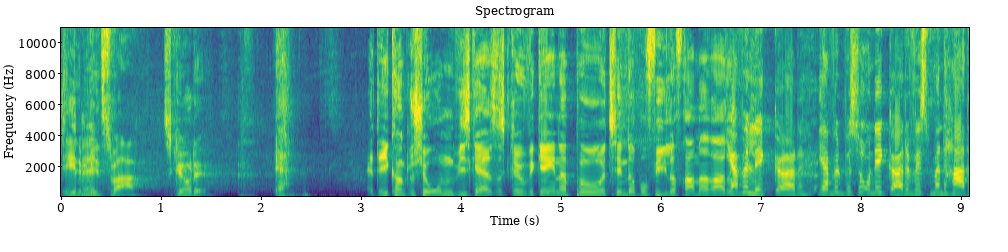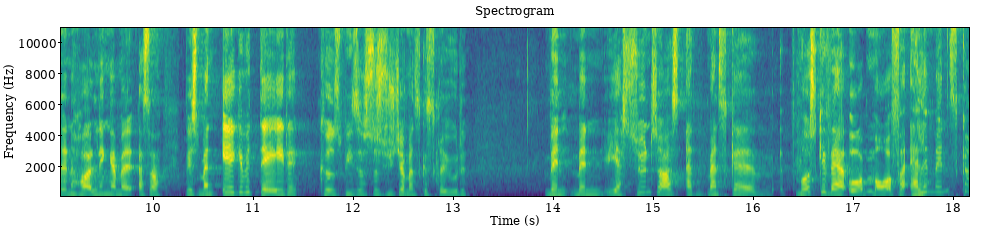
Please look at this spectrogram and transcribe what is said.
Det er mit svar. Skriv det. Ja. Er det konklusionen? Vi skal altså skrive veganer på Tinder-profiler fremadrettet? Jeg vil ikke gøre det. Jeg vil personligt ikke gøre det, hvis man har den holdning, at man, altså, hvis man ikke vil date kødspiser, så synes jeg, man skal skrive det. Men, men jeg synes også, at man skal måske være åben over for alle mennesker.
